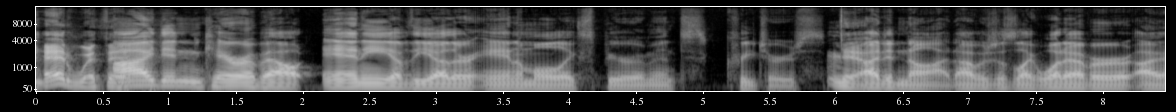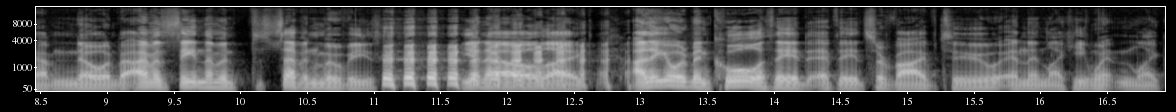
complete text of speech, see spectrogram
the head with it. I didn't care about any of the other animal experiment creatures. Yeah. I did not. I was just like, whatever. I have no. Inv- I haven't seen them in seven movies. you know, like I think it would have been cool if they had if they had survived too, and then like he went and like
